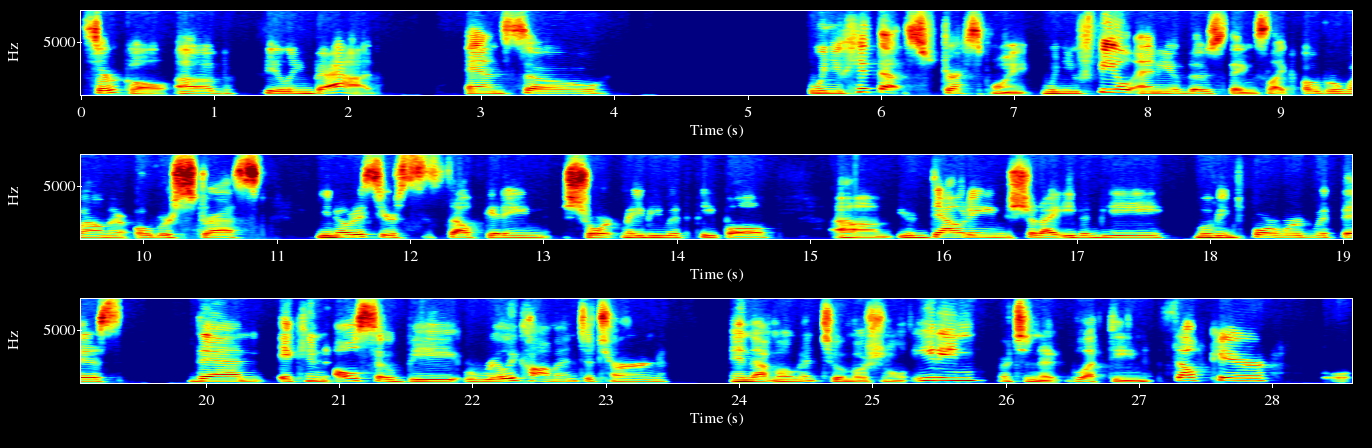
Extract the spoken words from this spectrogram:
circle of feeling bad. And so when you hit that stress point, when you feel any of those things like overwhelmed or overstressed, you notice yourself getting short, maybe with people. Um, you're doubting, should I even be moving forward with this? Then it can also be really common to turn in that moment to emotional eating or to neglecting self care or,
